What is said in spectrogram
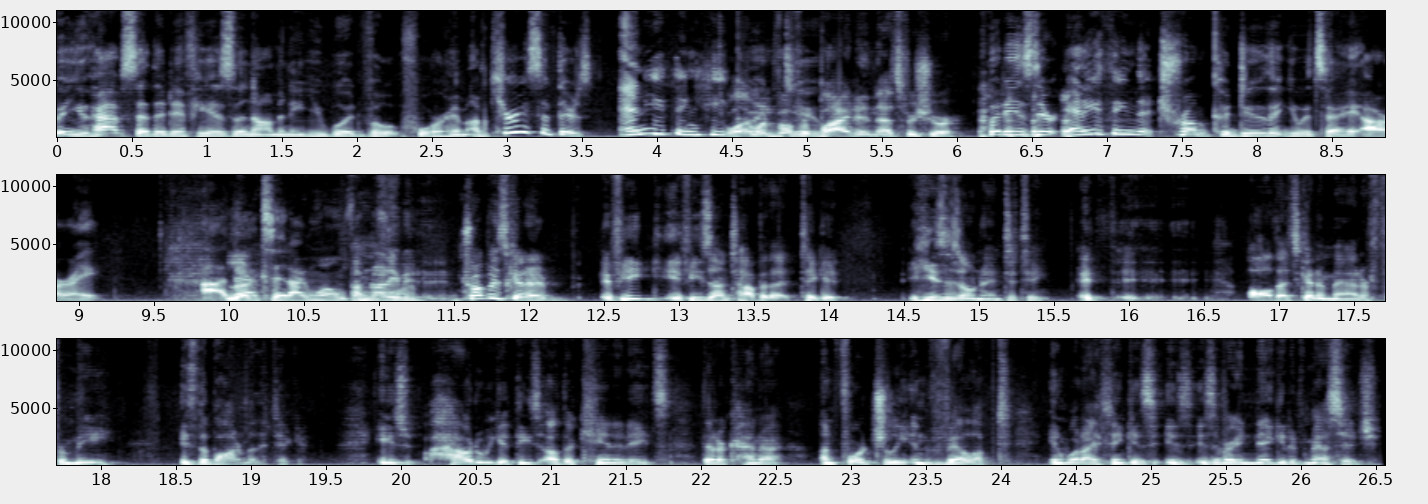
But you have said that if he is the nominee, you would vote for him. I'm curious if there's anything he well, could I wouldn't vote do. for Biden, that's for sure. but is there anything that Trump could do that you would say, all right, uh, Look, that's it, I won't vote I'm not for even. him? Trump is going to if he if he's on top of that ticket, he's his own entity. It, it, all that's going to matter for me is the bottom of the ticket. Is how do we get these other candidates that are kind of unfortunately enveloped in what I think is, is, is a very negative message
